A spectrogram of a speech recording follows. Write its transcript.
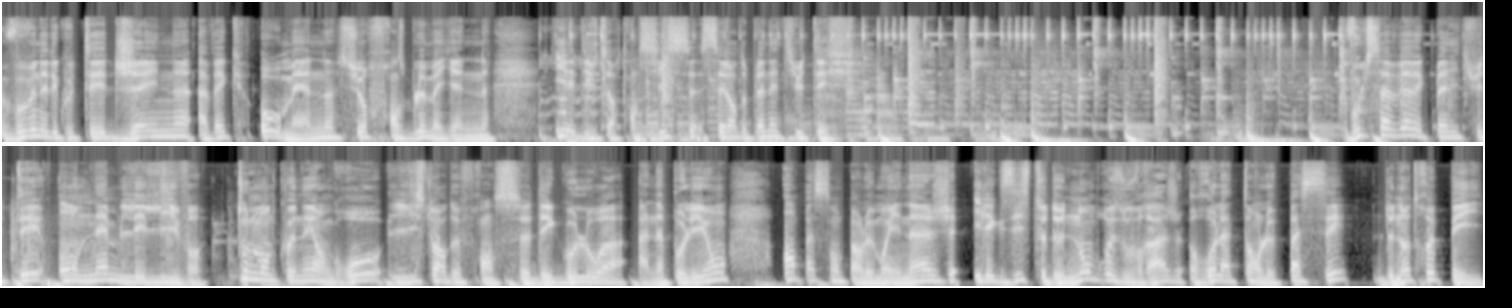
Vous venez d'écouter Jane avec Omen sur France Bleu Mayenne. Il est 18h36, c'est l'heure de Planète UT. Vous le savez, avec Planète on aime les livres. Tout le monde connaît en gros l'histoire de France, des Gaulois à Napoléon. En passant par le Moyen Âge, il existe de nombreux ouvrages relatant le passé de notre pays.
